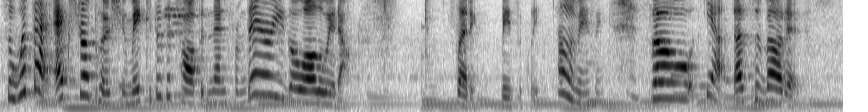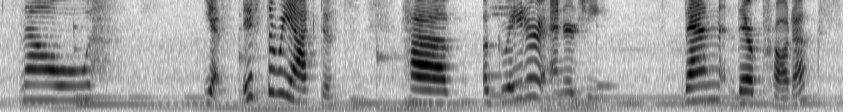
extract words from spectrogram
So, with that extra push, you make it to the top, and then from there, you go all the way down. Sledding, basically. How amazing. So, yeah, that's about it. Now, yes, if the reactants have a greater energy than their products,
